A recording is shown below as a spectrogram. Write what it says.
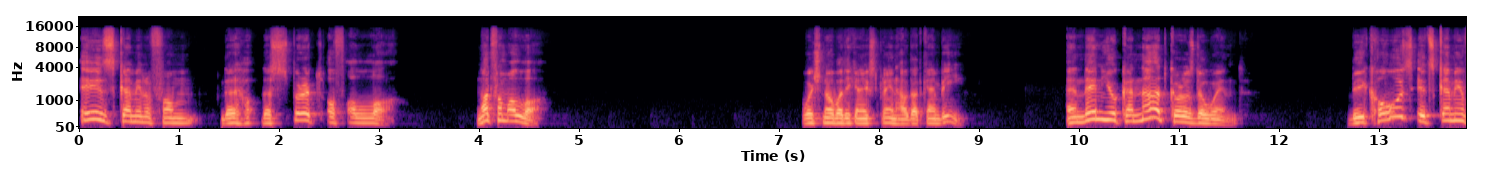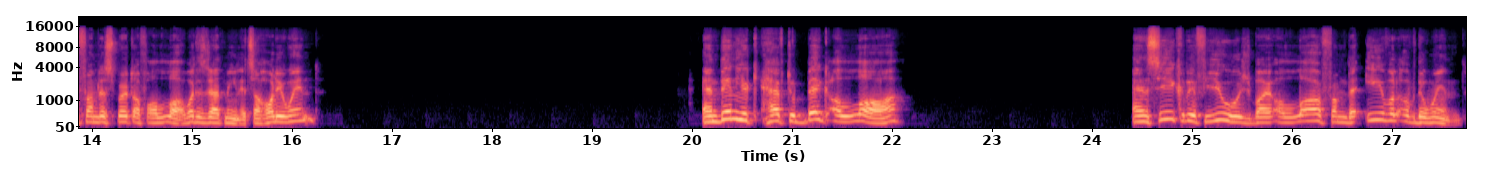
is coming from the the spirit of Allah not from Allah. Which nobody can explain how that can be. And then you cannot curse the wind. Because it's coming from the spirit of Allah. What does that mean? It's a holy wind? And then you have to beg Allah and seek refuge by Allah from the evil of the wind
